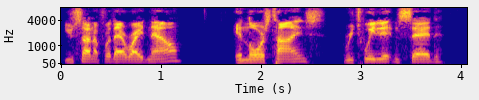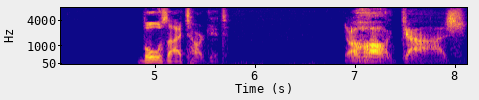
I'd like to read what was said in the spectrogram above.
You sign up for that right now. And Lawrence Tynes retweeted it and said, bullseye target. Oh gosh.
